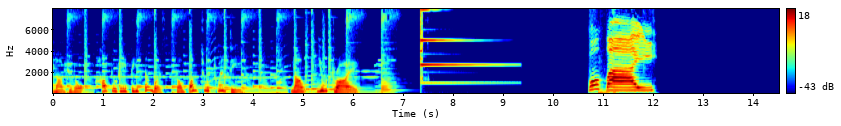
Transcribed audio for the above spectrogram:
Now you know how to read these numbers from 1 to 20. Now you try. Goodbye.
